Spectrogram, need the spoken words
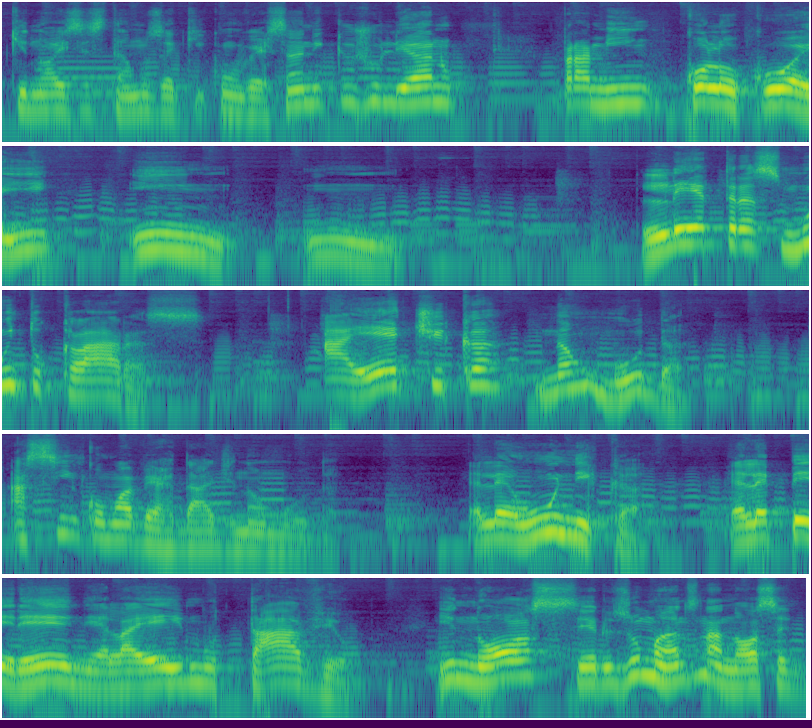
que nós estamos aqui conversando e que o Juliano, para mim, colocou aí em, em letras muito claras. A ética não muda, assim como a verdade não muda. Ela é única, ela é perene, ela é imutável. E nós, seres humanos, na nossa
